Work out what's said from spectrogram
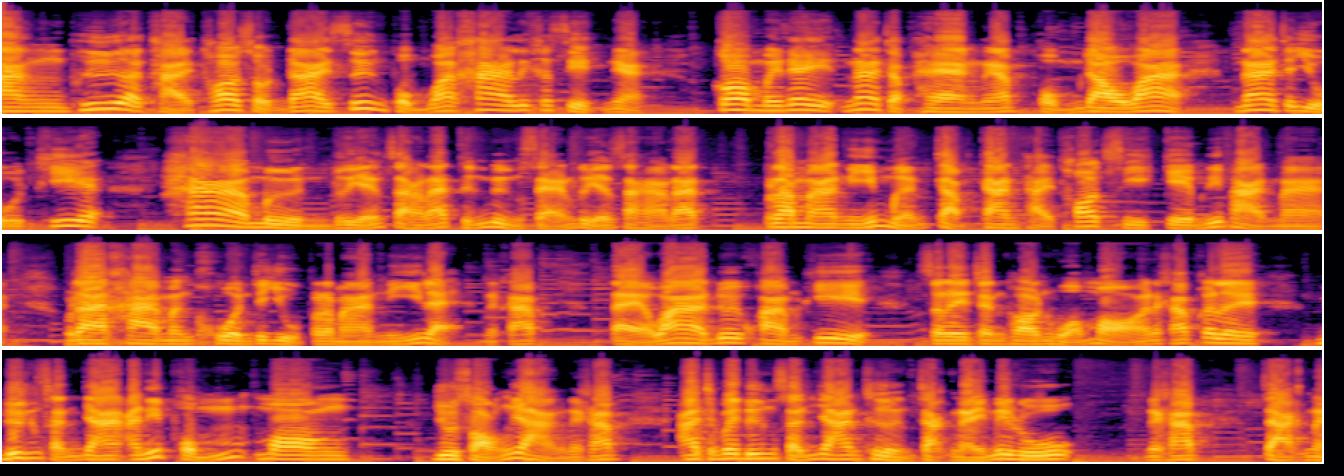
ตังค์เพื่อถ่ายทอดสดได้ ซึ่งผมว่าค่าลิขสิทธิ์เนี่ย ก็ไม่ได้น่าจะแพงนะครับ ผมเดาว่าน่าจะอยู่ที่ 50,000 เหรียญสหรัฐถึง 1 0 0 0 0แสนเหรียญสหรัฐ ประมาณนี้เหมือนกับการถ่ายทอดซีเกมที่ผ่านมา ราคามันควรจะอยู่ประมาณนี้แหละนะครับ แต่ว่าด้วยความที่สเลจันทรหัวหมอนะครับ ก็เลยดึงสัญญาอันนี้ผมมองอยู่ 2 อย่างนะครับ อาจจะไปดึงสัญญาณเถื่อนจากไหนไม่รู้นะครับ จากไหน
